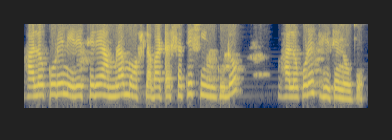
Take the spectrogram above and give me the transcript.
ভালো করে নেড়ে চেড়ে আমরা মশলা বাটার সাথে শিমগুলো ভালো করে ভেজে নেব।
